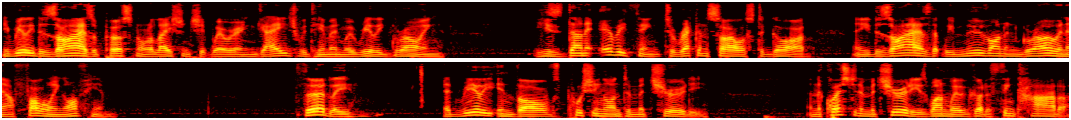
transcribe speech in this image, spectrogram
he really desires a personal relationship where we're engaged with him and we're really growing. He's done everything to reconcile us to God, and he desires that we move on and grow in our following of him. Thirdly, it really involves pushing on to maturity. And the question of maturity is one where we've got to think harder.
